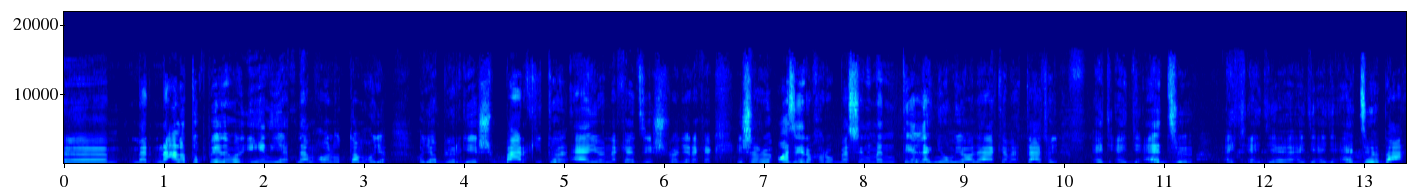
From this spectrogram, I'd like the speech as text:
ö, mert nálatok például én ilyet nem hallottam, hogy a, hogy a bürgés bárkitől eljönnek edzésről a gyerekek. És erről azért akarok beszélni, mert tényleg nyomja a lelkemet. Tehát, hogy egy, egy edző, egy, egy, egy, egy edzőbá,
